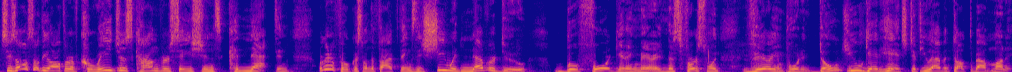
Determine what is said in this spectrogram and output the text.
She's also the author of Courageous Conversations Connect. And we're going to focus on the five things that she would never do before getting married. And this first one, very important. Don't you get hitched if you haven't talked about money.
